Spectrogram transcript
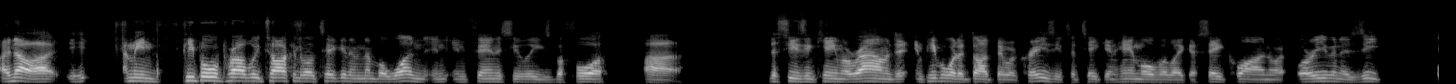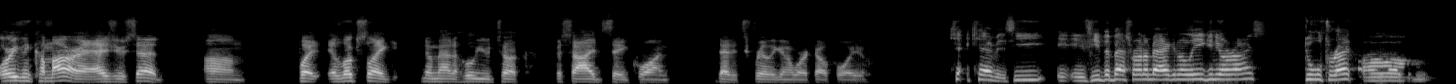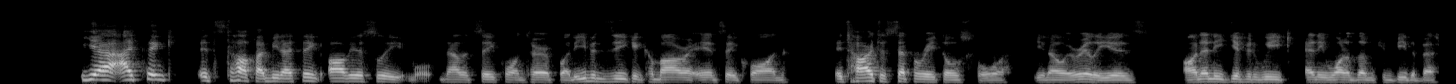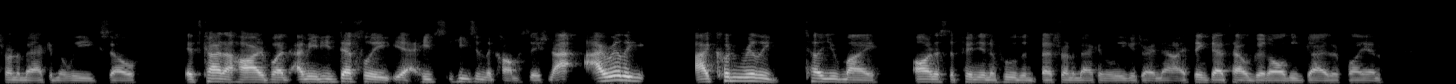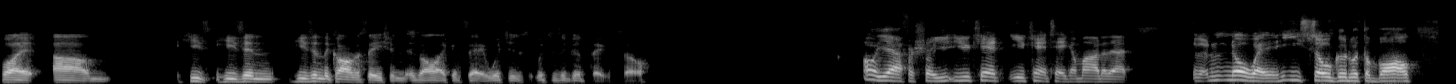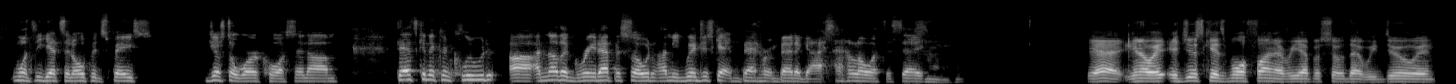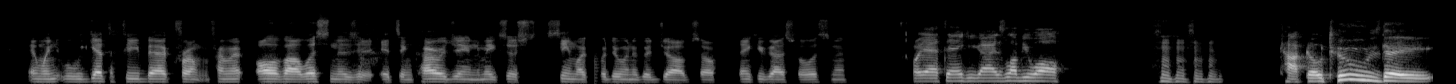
I know. Uh, he, I mean, people were probably talking about taking him number one in, in fantasy leagues before uh, the season came around, and people would have thought they were crazy for taking him over like a Saquon or, or even a Zeke or even Kamara, as you said. Um, but it looks like no matter who you took besides Saquon, that it's really going to work out for you. Kev, is he is he the best running back in the league in your eyes? Dual threat? Um, yeah, I think it's tough. I mean, I think obviously, well, now that Saquon's hurt, but even Zeke and Kamara and Saquon, it's hard to separate those four. You know, it really is. On any given week, any one of them can be the best running back in the league. So it's kind of hard. But I mean, he's definitely yeah, he's he's in the conversation. I I really I couldn't really tell you my honest opinion of who the best running back in the league is right now. I think that's how good all these guys are playing. But um, he's he's in he's in the conversation is all I can say, which is which is a good thing. So. Oh yeah, for sure. You you can't you can't take him out of that. No way. He's so good with the ball. Once he gets in open space, just a workhorse. And um, that's going to conclude uh, another great episode. I mean, we're just getting better and better, guys. I don't know what to say. Yeah, you know, it, it just gets more fun every episode that we do, and and when, we get the feedback from from all of our listeners, it, it's encouraging and it makes us seem like we're doing a good job. So thank you guys for listening. Oh yeah, thank you guys. Love you all. Taco Tuesday.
